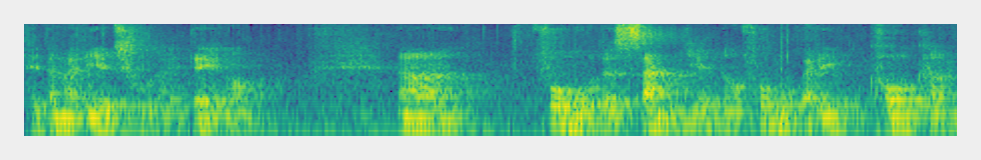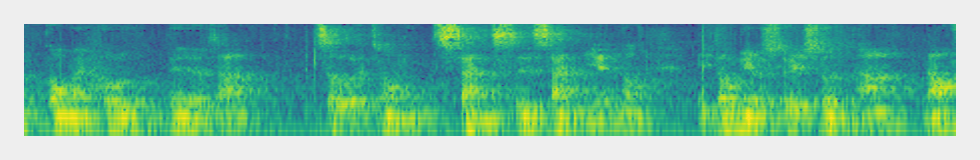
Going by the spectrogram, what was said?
提他们列出来对哦。那父母的善言哦，父母给你口肯讲的好那个啥，走的这种善事善言哦，你都没有随顺他。然后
